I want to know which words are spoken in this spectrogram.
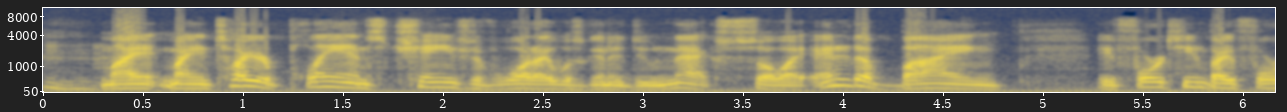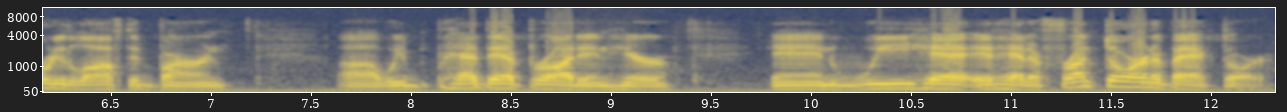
mm-hmm. my my entire plans changed of what I was going to do next. So I ended up buying a 14 by 40 lofted barn. Uh, we had that brought in here and we had it had a front door and a back door.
